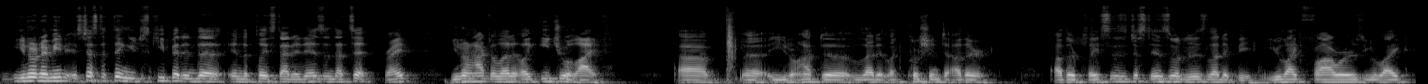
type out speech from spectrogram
you know what I mean. It's just a thing. You just keep it in the in the place that it is, and that's it, right? You don't have to let it like eat you alive uh, uh, you don't have to let it like push into other other places. It just is what it is. Let it be. You like flowers. You like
